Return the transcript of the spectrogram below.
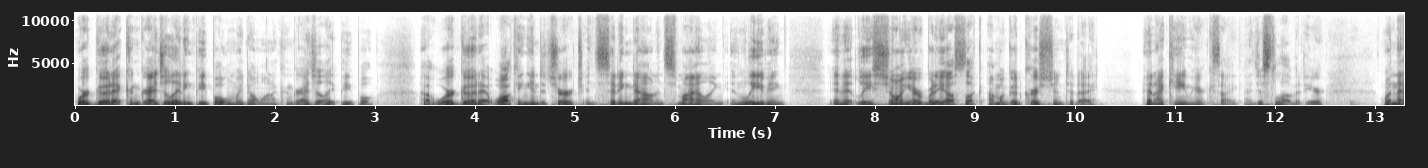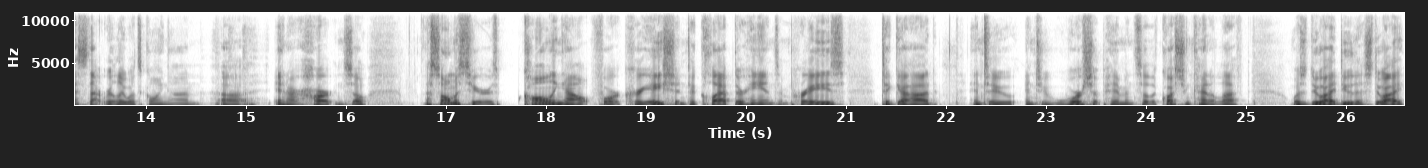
We're good at congratulating people when we don't want to congratulate people. Uh, we're good at walking into church and sitting down and smiling and leaving and at least showing everybody else, look, I'm a good Christian today. And I came here because I, I just love it here. When that's not really what's going on uh, in our heart. And so a psalmist here is calling out for creation to clap their hands and praise to God and to and to worship him. And so the question kind of left was do I do this? Do I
